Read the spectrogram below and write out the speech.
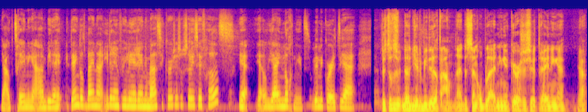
ja, ook trainingen aanbieden. Ik denk dat bijna iedereen van jullie een reanimatiecursus of zoiets heeft gehad. Ja, ja jij nog niet. Binnenkort, ja. Dus dat is, dat, jullie bieden dat aan, hè? Dat zijn opleidingen, cursussen, trainingen. Ja.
